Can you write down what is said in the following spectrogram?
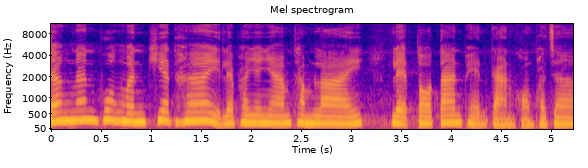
ดังนั้นพวกมันเครียดให้และพยายามทำลาย และต่อต้านแผนการของพระเจ้า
